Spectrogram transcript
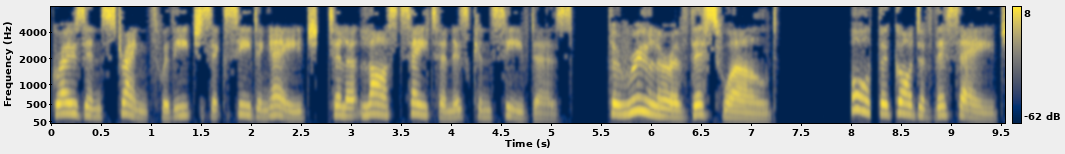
grows in strength with each succeeding age, till at last Satan is conceived as the ruler of this world, or the God of this age.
